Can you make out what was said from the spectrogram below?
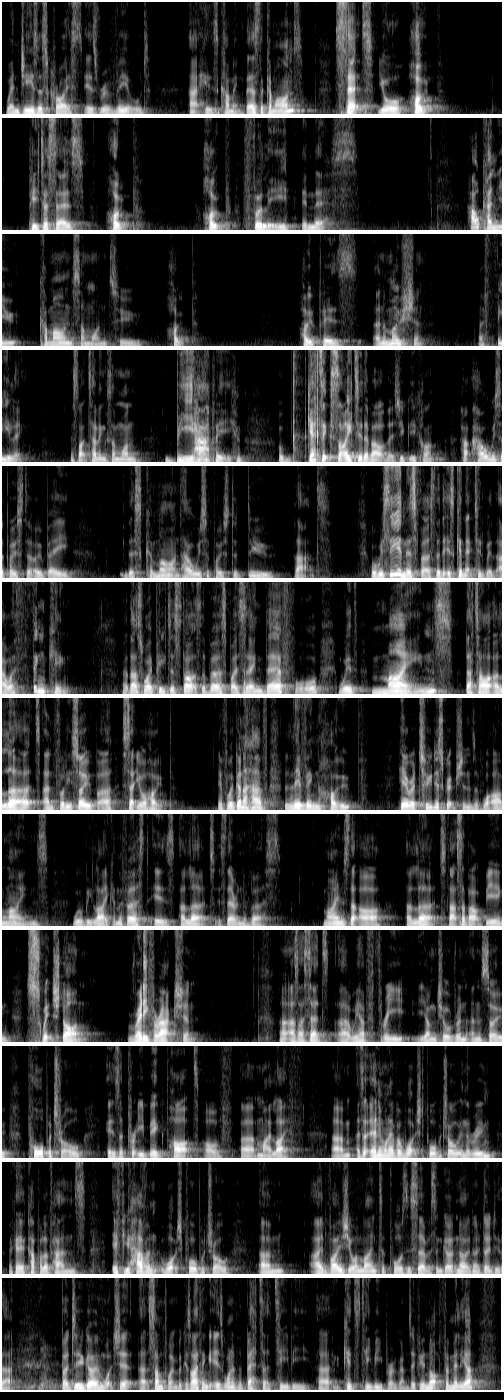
when Jesus Christ is revealed at his coming. There's the command. Set your hope. Peter says, Hope. Hope fully in this. How can you command someone to hope? Hope is an emotion, a feeling. It's like telling someone, be happy or get excited about this. You, you can't, how, how are we supposed to obey this command? How are we supposed to do that? Well, we see in this verse that it is connected with our thinking. That's why Peter starts the verse by saying, Therefore, with minds that are alert and fully sober, set your hope. If we're going to have living hope, here are two descriptions of what our minds will be like. And the first is alert, it's there in the verse. Minds that are alert. That's about being switched on, ready for action. Uh, as I said, uh, we have three young children, and so Paw Patrol is a pretty big part of uh, my life. Um, has anyone ever watched Paw Patrol in the room? Okay, a couple of hands. If you haven't watched Paw Patrol, um, I advise you online to pause this service and go. No, no, don't do that. but do go and watch it at some point because I think it is one of the better TV, uh, kids' TV programs. If you're not familiar,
